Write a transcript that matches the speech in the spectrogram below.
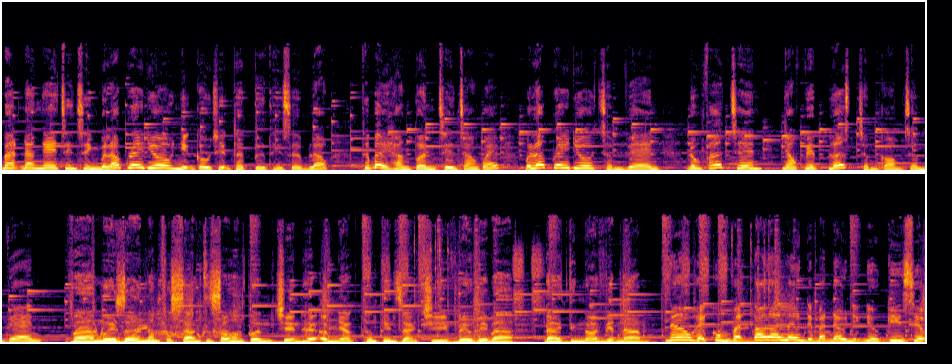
Bạn đang nghe chương trình Blog Radio những câu chuyện thật từ thế giới blog thứ bảy hàng tuần trên trang web blogradio.vn, đồng phát trên nhocvietplus.com.vn và 10 giờ 5 phút sáng thứ sáu hàng tuần trên hệ âm nhạc thông tin giải trí VV3 Đài Tiếng nói Việt Nam. Nào hãy cùng vặn to la lên để bắt đầu những điều kỳ diệu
